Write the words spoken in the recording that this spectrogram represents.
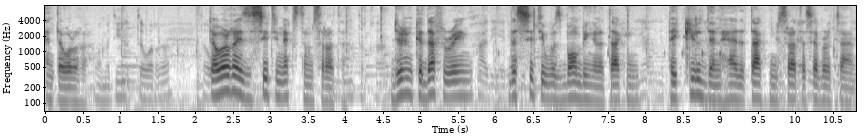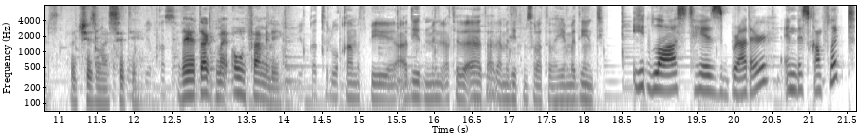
and Tawarga. ومدينة تورغة Tawarga is a city next to Misrata. During Gaddafi reign, the city was bombing and attacking they killed and had attacked Misrata several times, which is my city. They attacked my own family. He lost his brother in this conflict,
